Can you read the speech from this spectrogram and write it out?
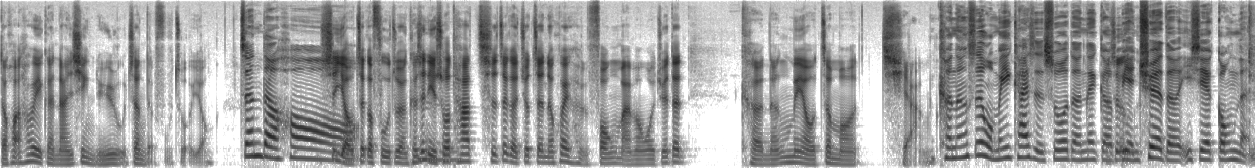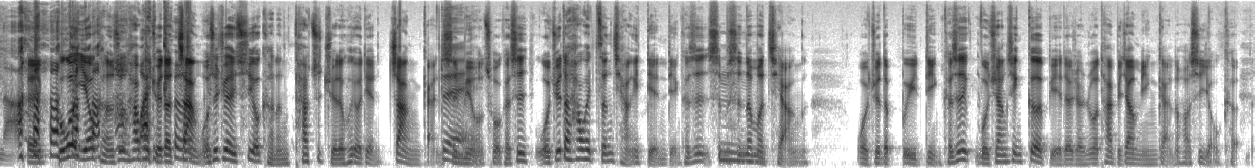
的话，它会有一个男性女乳症的副作用。真的吼，是有这个副作用。可是你说他吃这个就真的会很丰满吗？嗯、我觉得可能没有这么强。可能是我们一开始说的那个扁鹊的一些功能啊。对，不过也有可能说他会觉得胀。我是觉得是有可能，他是觉得会有点胀感是没有错。可是我觉得他会增强一点点。可是是不是那么强？嗯我觉得不一定，可是我相信个别的人，如果他比较敏感的话，是有可能。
